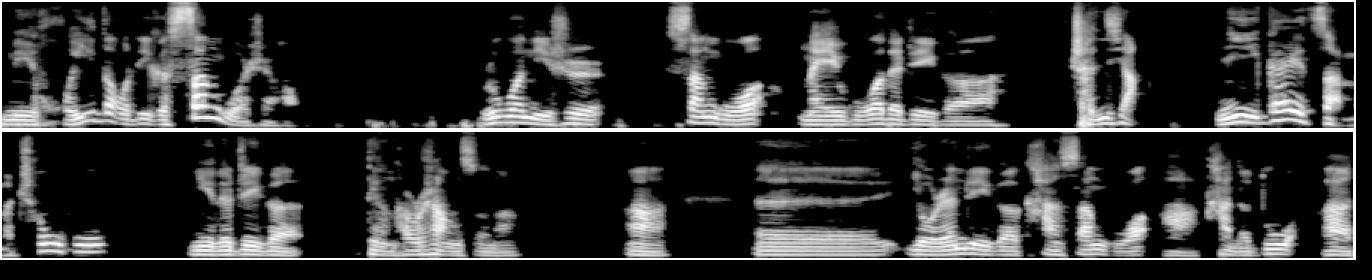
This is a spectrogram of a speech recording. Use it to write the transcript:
你回到这个三国时候，如果你是三国美国的这个丞相，你该怎么称呼你的这个顶头上司呢？啊，呃，有人这个看三国啊看的多啊，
